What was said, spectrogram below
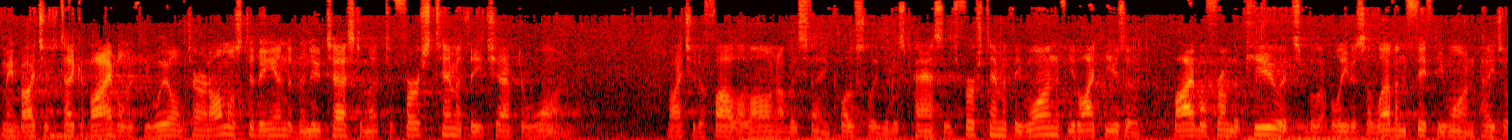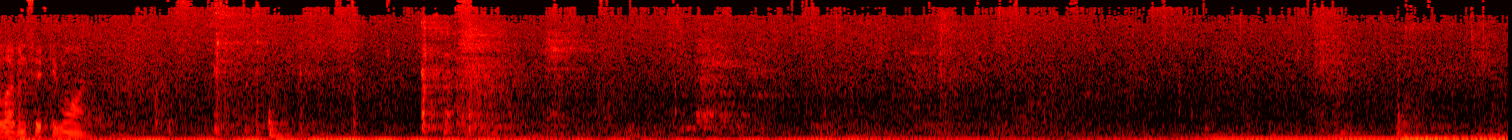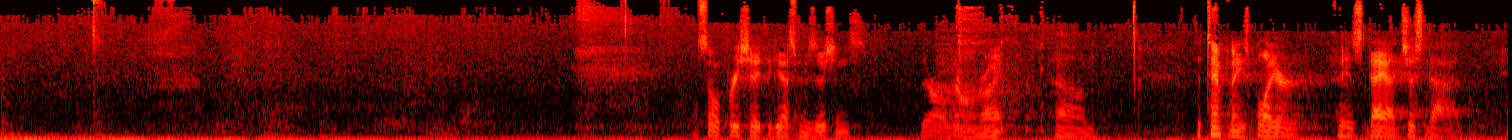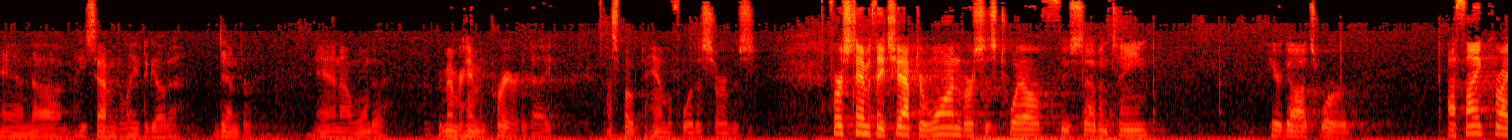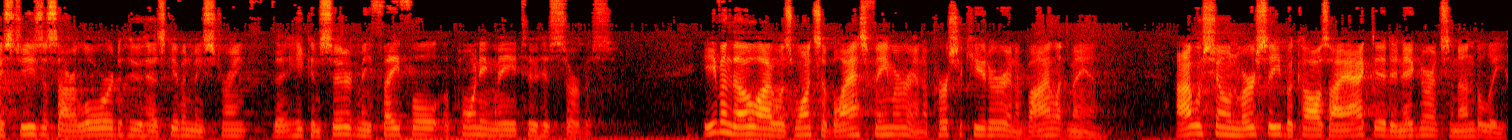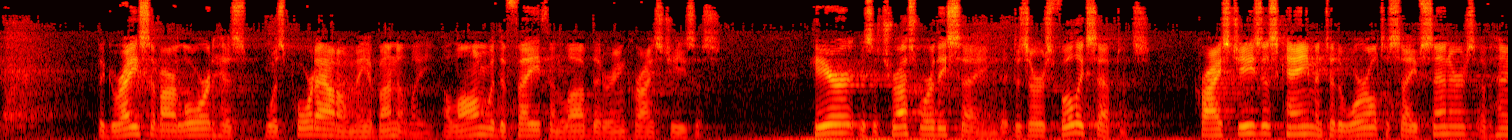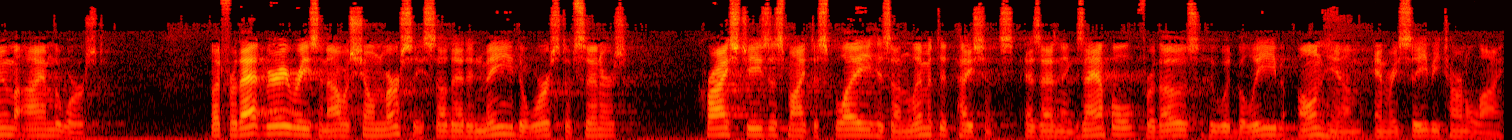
Let me invite you to take a Bible, if you will, and turn almost to the end of the New Testament to 1 Timothy chapter 1. I invite you to follow along. I'll be staying closely with this passage. 1 Timothy 1, if you'd like to use a Bible from the pew, it's, I believe it's 1151, page 1151. So appreciate the guest musicians. They're all gone, right? Um, the timpani's player, his dad just died, and uh, he's having to leave to go to Denver. And I want to remember him in prayer today. I spoke to him before the service. 1 Timothy chapter 1, verses 12 through 17. Hear God's word. I thank Christ Jesus our Lord, who has given me strength, that he considered me faithful, appointing me to his service. Even though I was once a blasphemer and a persecutor and a violent man, I was shown mercy because I acted in ignorance and unbelief. The grace of our Lord has, was poured out on me abundantly, along with the faith and love that are in Christ Jesus. Here is a trustworthy saying that deserves full acceptance Christ Jesus came into the world to save sinners, of whom I am the worst. But for that very reason I was shown mercy, so that in me, the worst of sinners, Christ Jesus might display his unlimited patience as an example for those who would believe on him and receive eternal life.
